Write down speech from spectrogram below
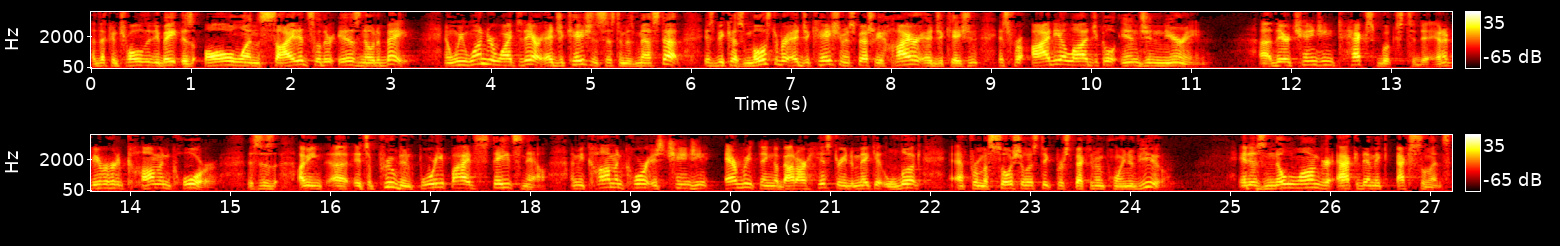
The control of the debate is all one sided, so there is no debate. And we wonder why today our education system is messed up. Is because most of our education, especially higher education, is for ideological engineering. Uh, they're changing textbooks today. And have you ever heard of Common Core? This is, I mean, uh, it's approved in 45 states now. I mean, Common Core is changing everything about our history to make it look at, from a socialistic perspective and point of view. It is no longer academic excellence.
